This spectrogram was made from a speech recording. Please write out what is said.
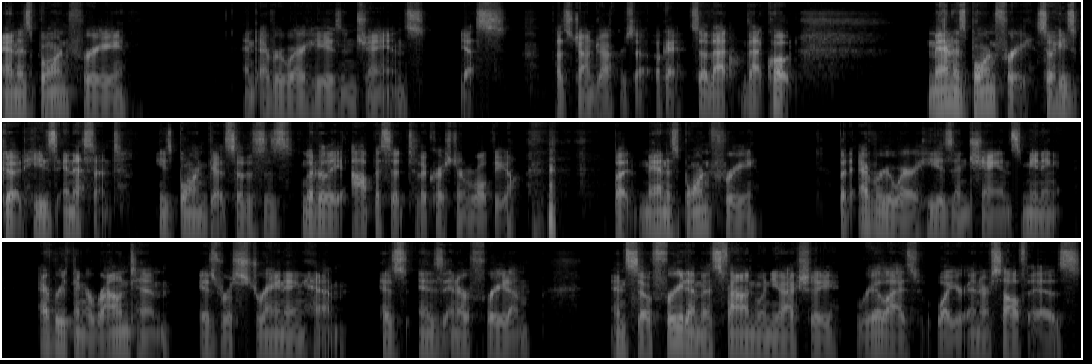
And is born free, and everywhere he is in chains. Yes, that's John Jacques Rousseau. Okay, so that that quote, man is born free, so he's good. He's innocent. He's born good. So this is literally opposite to the Christian worldview. but man is born free, but everywhere he is in chains, meaning everything around him is restraining him, his his inner freedom. And so freedom is found when you actually realize what your inner self is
